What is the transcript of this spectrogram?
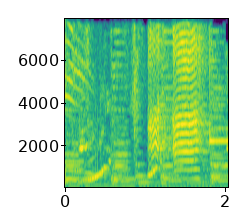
嗯啊啊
